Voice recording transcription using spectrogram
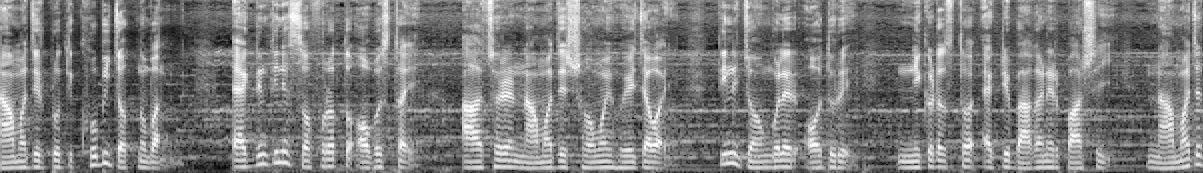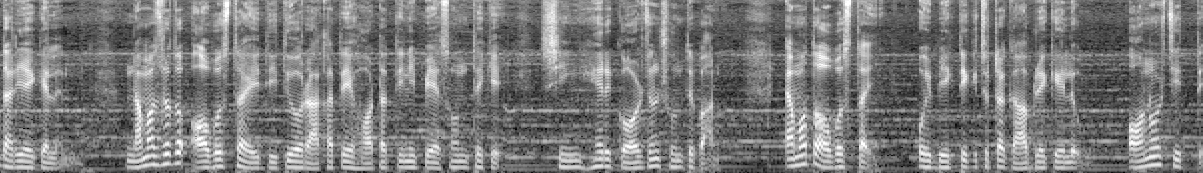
নামাজের প্রতি খুবই যত্নবান। একদিন তিনি সফরত্ব অবস্থায় আছরের নামাজের সময় হয়ে যাওয়ায় তিনি জঙ্গলের অদূরে নিকটস্থ একটি বাগানের পাশেই নামাজে দাঁড়িয়ে গেলেন। নামাজরত অবস্থায় দ্বিতীয় রাখাতে হঠাৎ তিনি পেছন থেকে সিংহের গর্জন শুনতে পান। এমতো অবস্থায় ওই ব্যক্তি কিছুটা গাবড়ে গেলেও অনর চিত্তে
